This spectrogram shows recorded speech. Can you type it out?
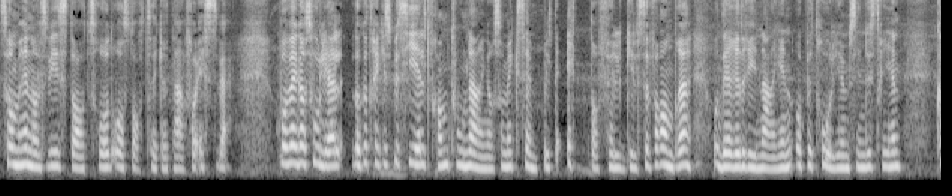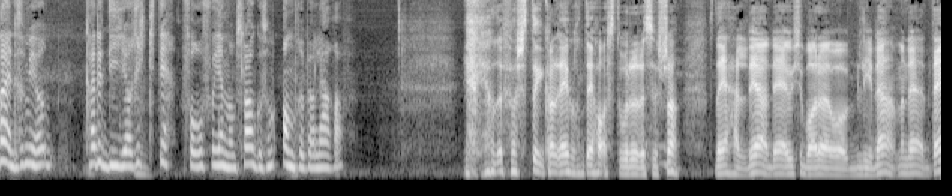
som henholdsvis statsråd og statssekretær for SV. På Vegard Solhjell, dere trekker spesielt fram to næringer som eksempel til etterfølgelse for andre, og det er rederinæringen og petroleumsindustrien. Hva er, det gjør, hva er det de gjør riktig for å få gjennomslag, og som andre bør lære av? Ja, Det første er jo at de har store ressurser. Så De er heldige. Det er jo ikke bare å bli det. Men det, det,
